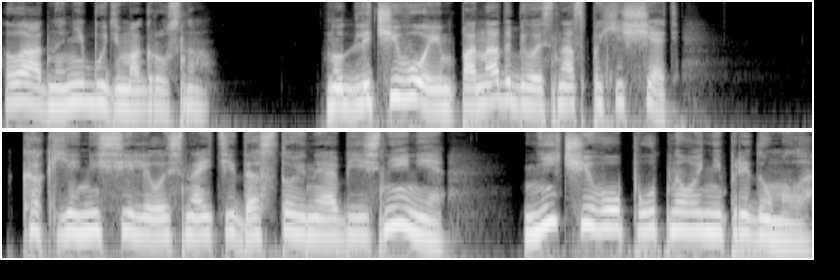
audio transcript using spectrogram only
Ладно, не будем о грустном. Но для чего им понадобилось нас похищать? Как я не силилась найти достойное объяснение, ничего путного не придумала.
